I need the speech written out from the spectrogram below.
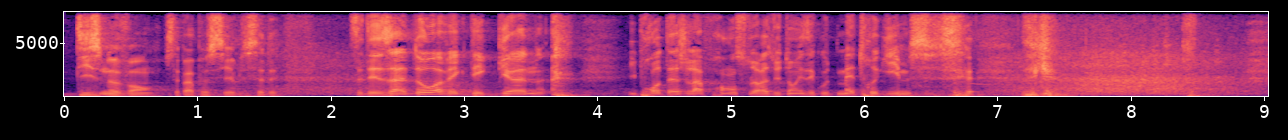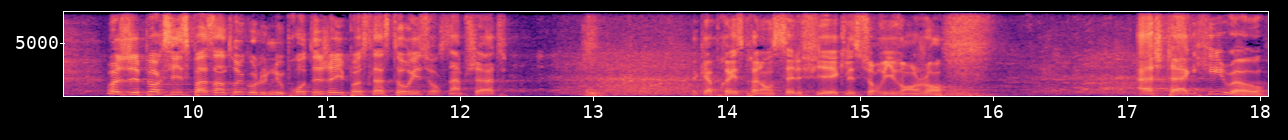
19 ans. C'est pas possible. C'est des, ados avec des guns. Ils protègent la France, le reste du temps, ils écoutent Maître Gims. Moi, j'ai peur que s'il se passe un truc, au lieu de nous protéger, ils postent la story sur Snapchat. Et qu'après, ils se prennent en selfie avec les survivants, genre. Hashtag hero.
